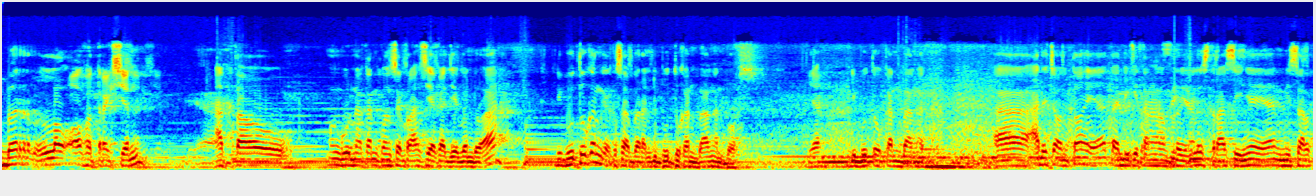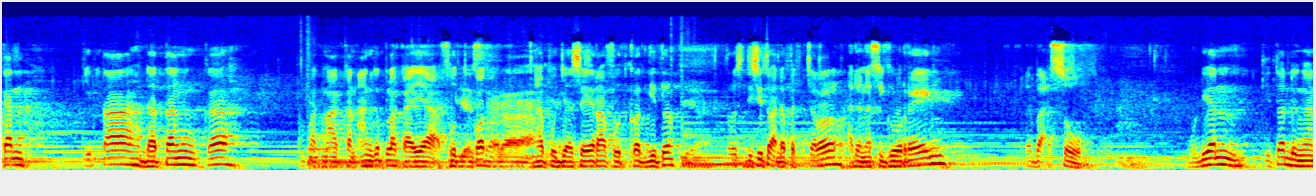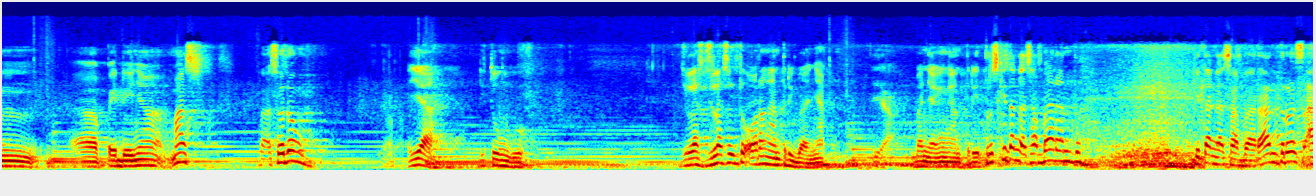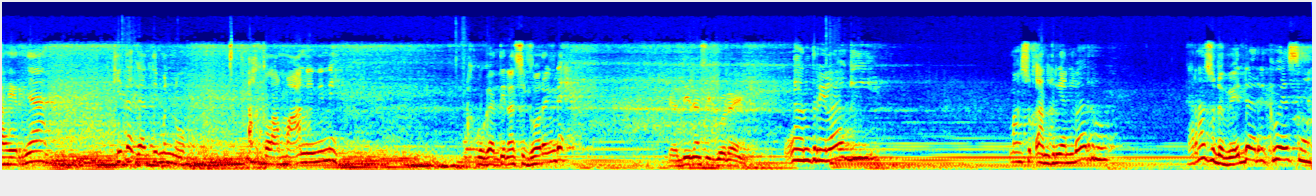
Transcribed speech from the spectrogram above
ber law of attraction Ya. atau menggunakan konsep rahasia keajaiban doa dibutuhkan nggak kesabaran dibutuhkan banget bos ya dibutuhkan banget. Uh, ada contoh ya tadi kita ngobrol ya. ilustrasinya ya. Misalkan kita datang ke tempat makan anggaplah kayak food court. Pujasera. nah, Pujasera food court gitu. Terus di situ ada pecel ada nasi goreng ada bakso. Kemudian kita dengan uh, PD-nya mas bakso dong. Iya ditunggu. Jelas-jelas itu orang antri banyak Iya. banyak yang ngantri. Terus kita nggak sabaran tuh. Kita nggak sabaran terus akhirnya kita ganti menu. Ah kelamaan ini nih. Aku ganti nasi goreng deh. Ganti nasi goreng. ngantri lagi. Masuk antrian baru. Karena sudah beda requestnya.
